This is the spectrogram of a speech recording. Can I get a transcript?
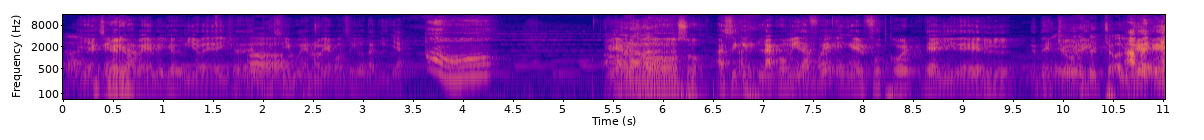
Ah, Ella ¿en quería verlo y yo, y yo le he dicho desde el Ah. principio que no había conseguido taquilla. Qué Ahora, hermoso. Así que la comida fue en el food court de allí del, de Choli. Ah, pe- pe-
